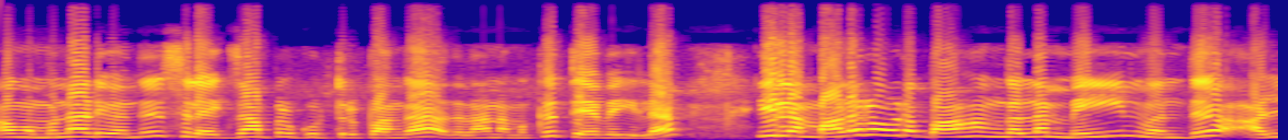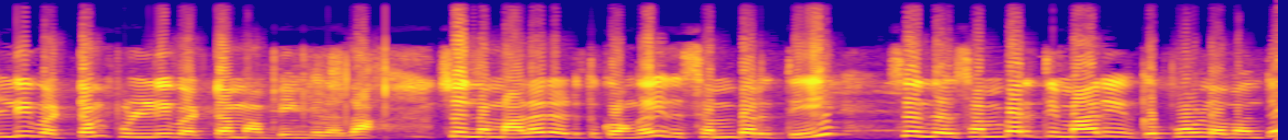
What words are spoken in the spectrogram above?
அவங்க முன்னாடி வந்து சில எக்ஸாம்பிள் கொடுத்துருப்பாங்க. அதெல்லாம் நமக்கு தேவையில்லை. இல்ல மலரோட பாகங்கள்ல மெயின் வந்து அள்ளிவட்டம் புள்ளிவட்டம் அப்படிங்கிறதான் ஸோ இந்த மலர் எடுத்துக்கோங்க. இது செம்பருத்தி. ஸோ இந்த செம்பருத்தி மாதிரி இருக்க பூவில் வந்து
